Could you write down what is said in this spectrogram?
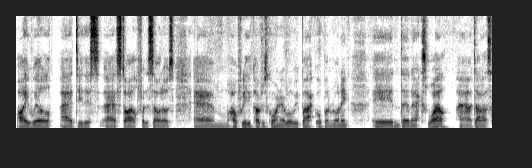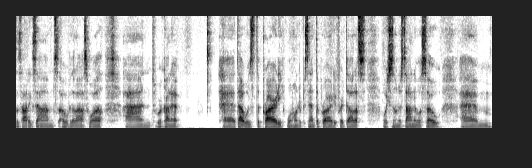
I will uh, do this uh, style for the solos. Um, hopefully, the Coach's Corner will be back up and running in the next while. Uh, Dallas has had exams over the last while, and we're kind of uh, that was the priority, 100% the priority for Dallas, which is understandable. So, um,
